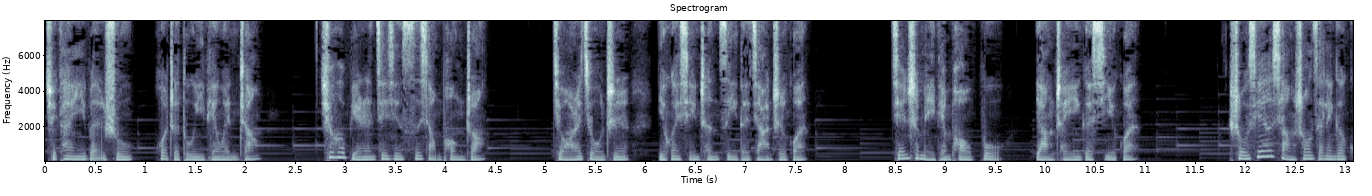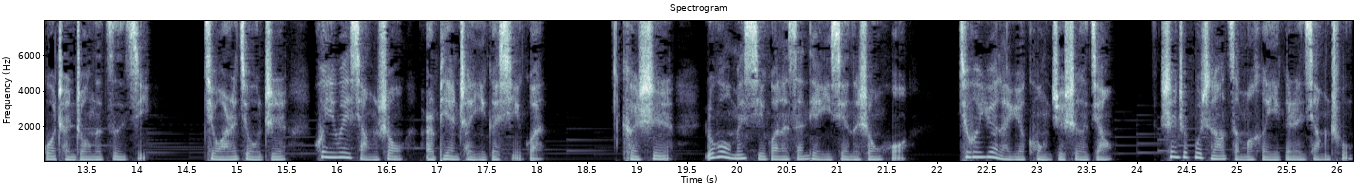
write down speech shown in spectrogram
去看一本书或者读一篇文章，去和别人进行思想碰撞，久而久之，你会形成自己的价值观。坚持每天跑步，养成一个习惯。首先要享受在那个过程中的自己，久而久之会因为享受而变成一个习惯。可是，如果我们习惯了三点一线的生活，就会越来越恐惧社交，甚至不知道怎么和一个人相处。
